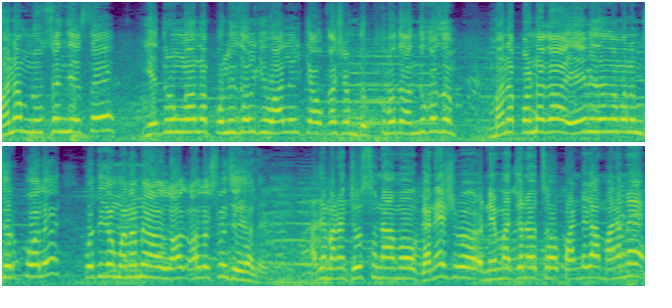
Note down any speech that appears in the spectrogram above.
మనం నృత్యం చేస్తే ఎదురుగా ఉన్న పోలీసు వాళ్ళకి వాళ్ళకి అవకాశం దొరుకుతుంది. అందుకోసం మన పండగ ఏ విధంగా మనం జరుపుకోవాలి కొద్దిగా మనమే ఆలో- ఆలోచన చేయాలి. అదే మనం చూస్తున్నాము గణేష్ నిమజ్జనోత్సవ పండుగ మనమే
